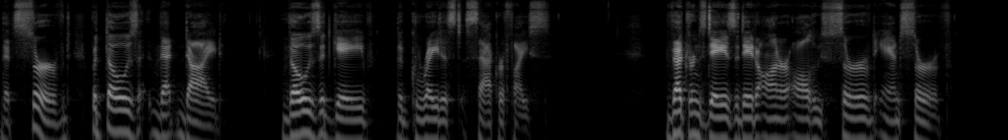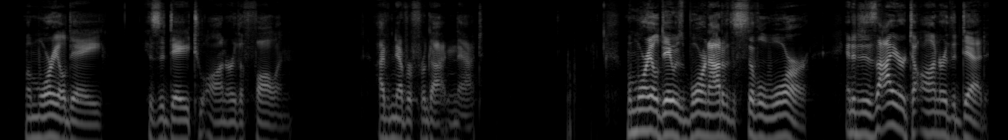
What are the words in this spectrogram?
that served, but those that died, those that gave the greatest sacrifice. Veterans Day is the day to honor all who served and serve. Memorial Day is the day to honor the fallen. I've never forgotten that. Memorial Day was born out of the Civil War and a desire to honor the dead.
